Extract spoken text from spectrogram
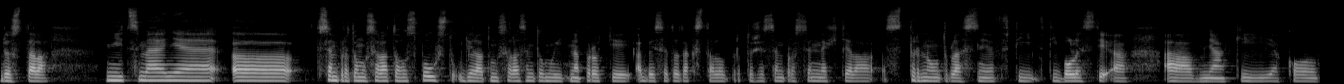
dostala. Nicméně uh, jsem proto musela toho spoustu udělat, musela jsem tomu jít naproti, aby se to tak stalo, protože jsem prostě nechtěla strnout vlastně v té v bolesti a, a v nějaký jako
